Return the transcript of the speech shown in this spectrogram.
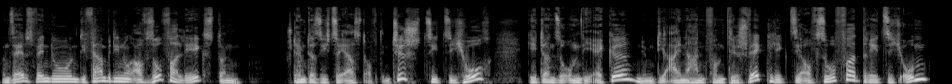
Und selbst wenn du die Fernbedienung aufs Sofa legst, dann stemmt er sich zuerst auf den Tisch, zieht sich hoch, geht dann so um die Ecke, nimmt die eine Hand vom Tisch weg, legt sie aufs Sofa, dreht sich um,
